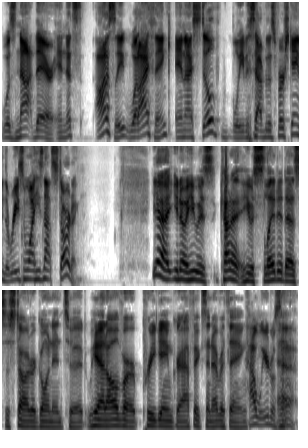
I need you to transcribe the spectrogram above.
was not there. And that's honestly what I think. And I still believe is after this first game, the reason why he's not starting. Yeah, you know, he was kind of he was slated as the starter going into it. We had all of our pregame graphics and everything. How weird was Uh,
